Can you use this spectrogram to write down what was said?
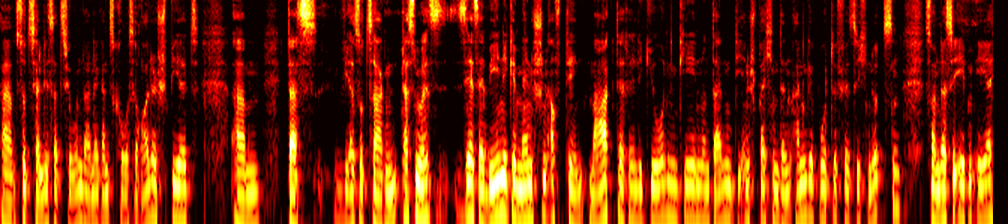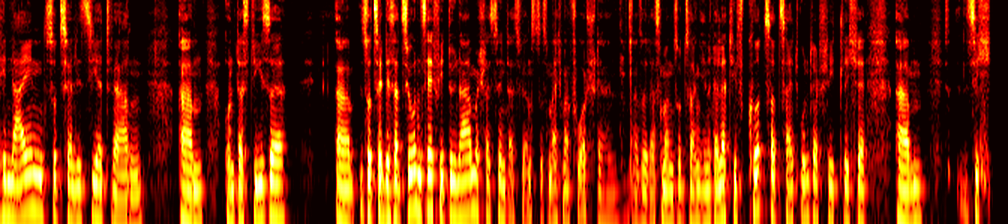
äh, Sozialisation da eine ganz große Rolle spielt, ähm, dass wir sozusagen, dass nur sehr, sehr wenige Menschen auf den Markt der Religionen gehen und dann die entsprechenden Angebote für sich nutzen, sondern dass sie eben eher hinein sozialisiert werden ähm, und dass diese äh, Sozialisationen sehr viel dynamischer sind, als wir uns das manchmal vorstellen. Also dass man sozusagen in relativ kurzer Zeit unterschiedliche, ähm, sich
